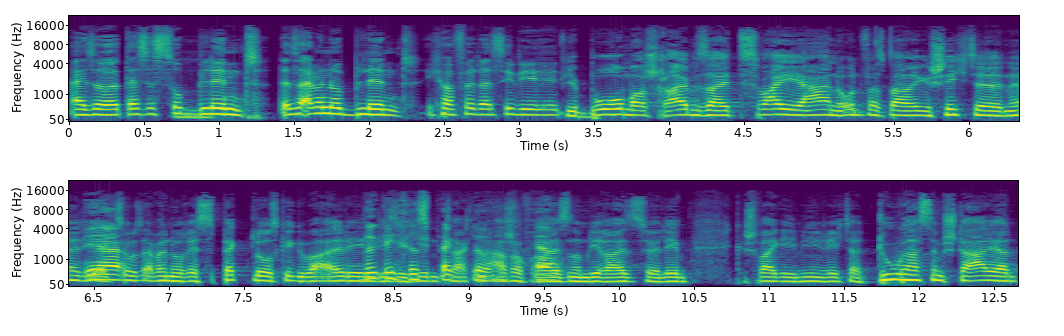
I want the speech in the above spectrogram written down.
Also das ist so Mhm. blind. Das ist einfach nur blind. Ich hoffe, dass sie die. Wir Bochumer schreiben seit zwei Jahren eine unfassbare Geschichte. Ne? Die Ja. Aktion ist einfach nur respektlos gegenüber all denen, die Wirklich sich jeden Tag den Arsch ja. aufreißen, um die Reise zu erleben, geschweige die Linienrichter. Du hast im Stadion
